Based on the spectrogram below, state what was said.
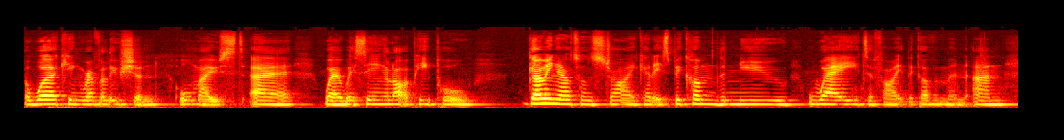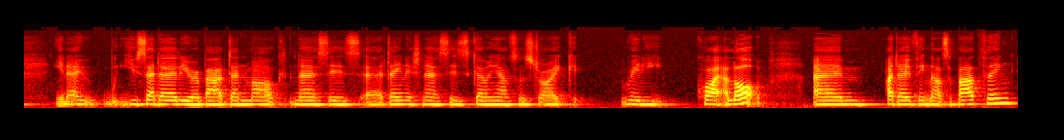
a working revolution, almost, uh, where we're seeing a lot of people going out on strike, and it's become the new way to fight the government. And you know, you said earlier about Denmark nurses, uh, Danish nurses going out on strike, really quite a lot. Um, I don't think that's a bad thing.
